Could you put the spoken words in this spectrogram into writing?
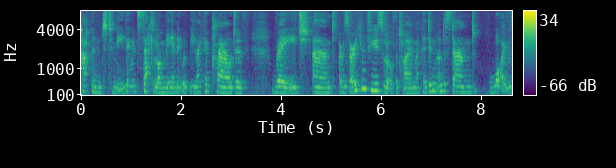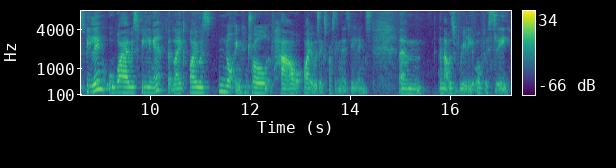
happened to me they would settle on me and it would be like a cloud of rage. And i was very confused a lot of the time. Like i didn't understand what i was feeling or why i was feeling it but like i was not in control of how i was expressing those feelings. Um, and that was really obviously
